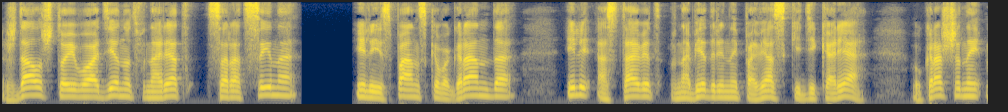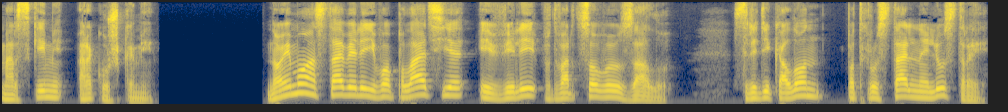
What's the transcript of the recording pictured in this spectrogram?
ждал, что его оденут в наряд сарацина или испанского гранда или оставят в набедренной повязке дикаря, украшенной морскими ракушками. Но ему оставили его платье и ввели в дворцовую залу. Среди колонн под хрустальной люстрой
